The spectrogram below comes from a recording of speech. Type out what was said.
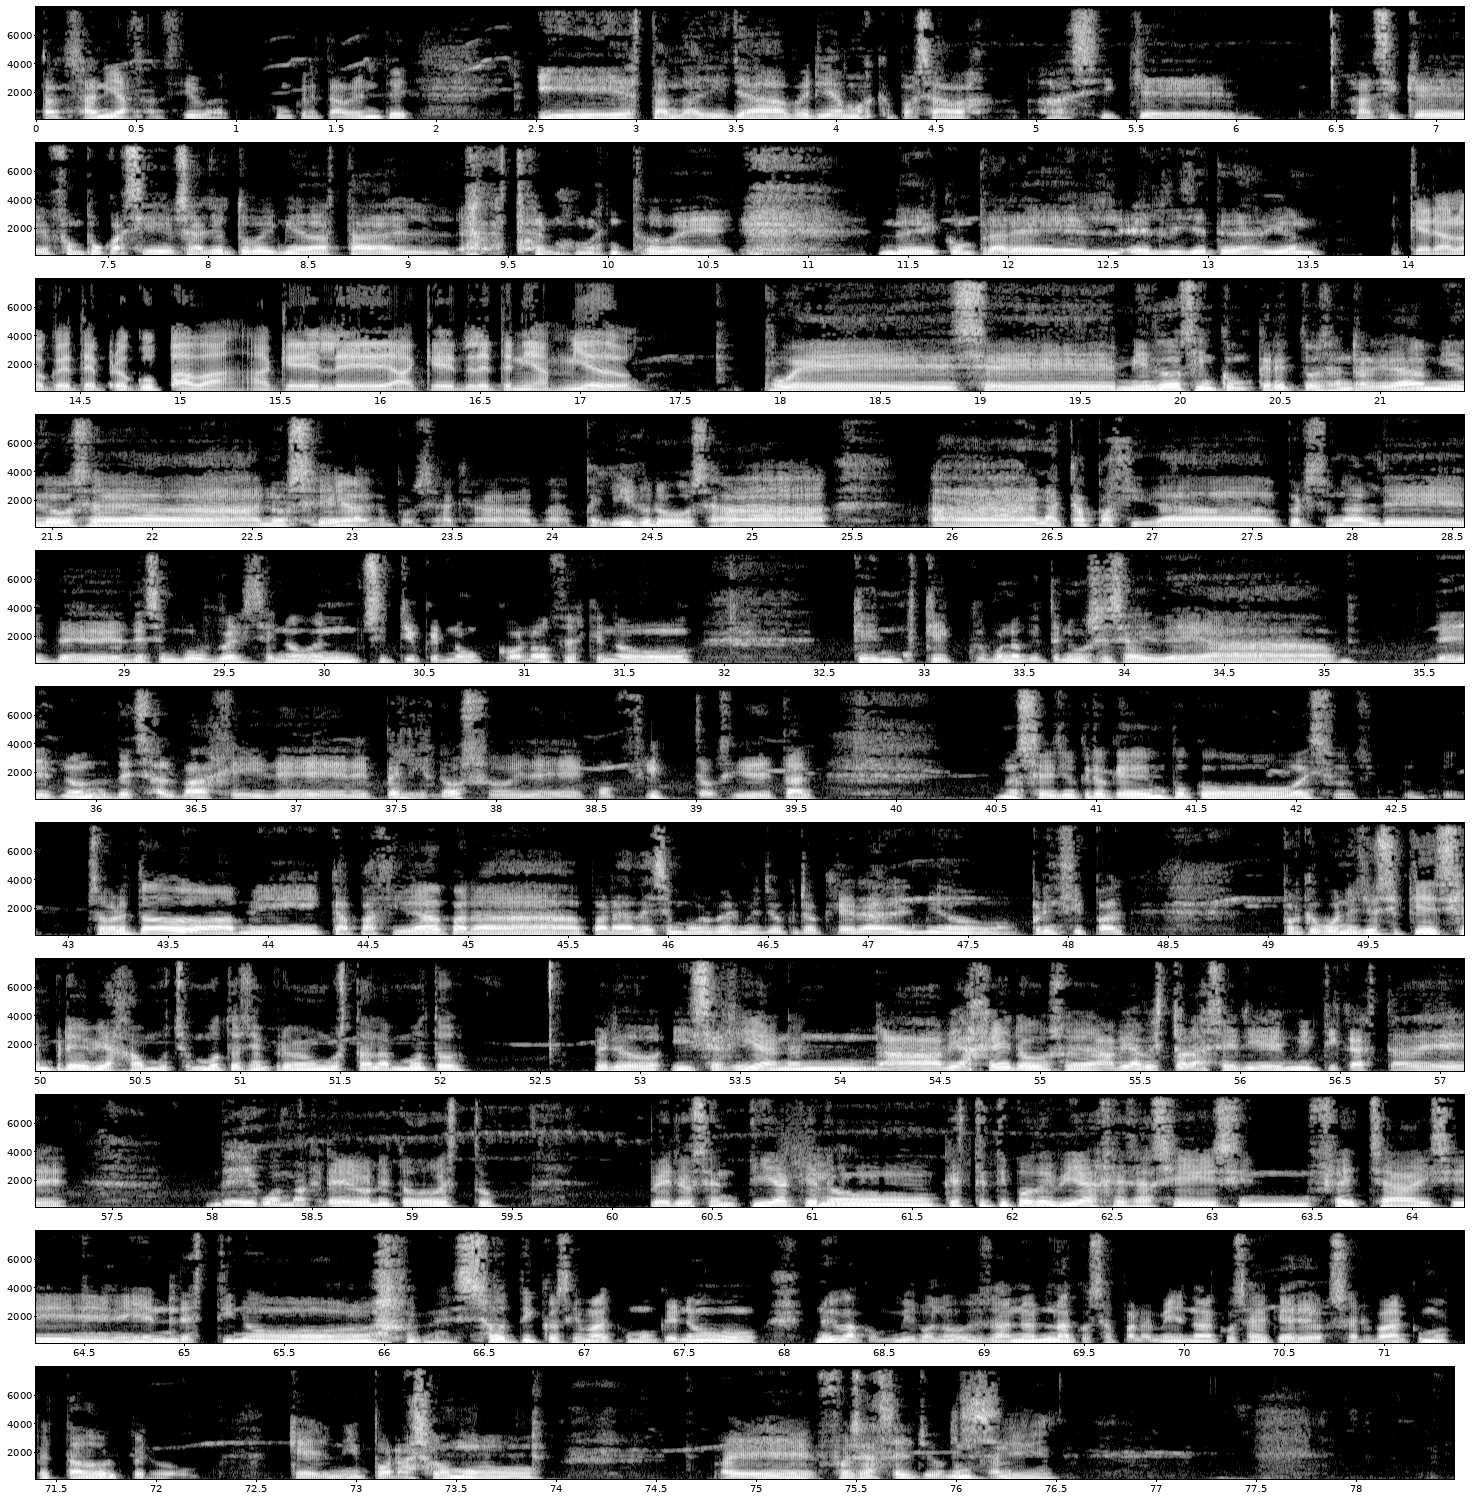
Tanzania, a Zanzíbar concretamente, y estando allí ya veríamos qué pasaba. Así que, así que fue un poco así, o sea, yo tuve miedo hasta el, hasta el momento de, comprar el, billete de avión. ¿Qué era lo que te preocupaba? ¿A qué a qué le tenías miedo? Pues eh, miedos inconcretos, en realidad, miedos a, no sé, a, pues a, peligros, a, a, la capacidad personal de, de, desenvolverse, ¿no? En un sitio que no conoces, que no, que, que bueno, que tenemos esa idea de, ¿no? de salvaje y de peligroso y de conflictos y de tal. No sé, yo creo que un poco eso sobre todo a mi capacidad para, para desenvolverme, yo creo que era el mío principal. Porque bueno, yo sí que siempre he viajado mucho en moto, siempre me han gustado las motos, pero y seguían a viajeros, eh, había visto la serie mítica esta de, de Juan McGregor y todo esto, pero sentía que no, que este tipo de viajes así sin fecha y sin y en destinos exóticos y más, como que no, no iba conmigo, ¿no? O sea, no era una cosa para mí, era una cosa que observar como espectador, pero que ni por asomo eh, fuese a hacer yo nunca. Sí.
